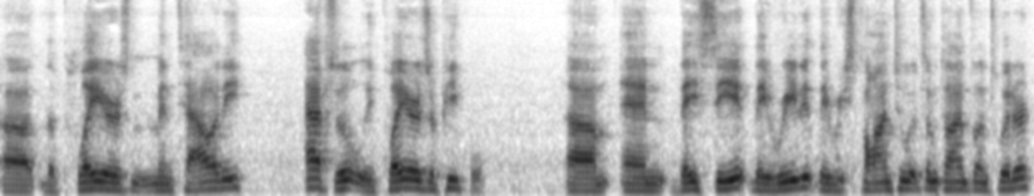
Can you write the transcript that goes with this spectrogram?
uh, the players' mentality, absolutely. Players are people, um, and they see it, they read it, they respond to it sometimes on Twitter.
